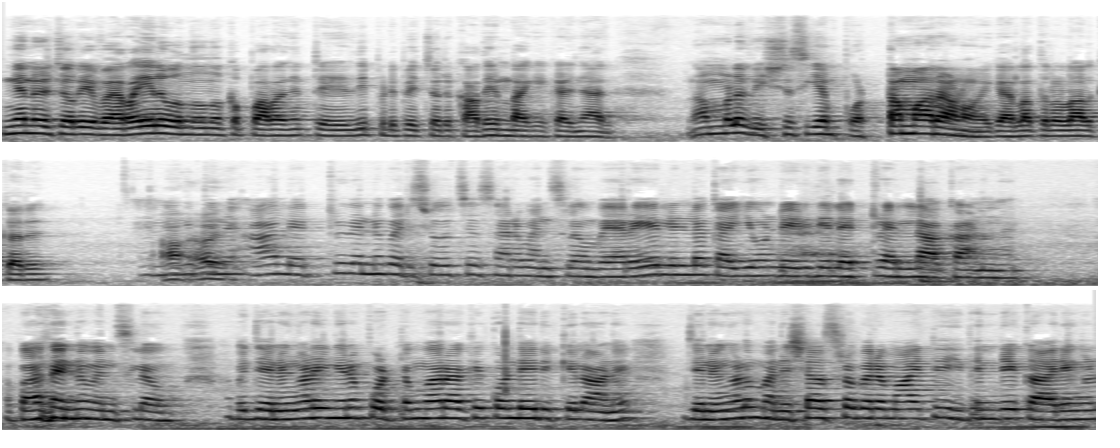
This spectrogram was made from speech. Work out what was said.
ഇങ്ങനെ ഒരു ചെറിയ വിറയിൽ വന്നു എന്നൊക്കെ പറഞ്ഞിട്ട് എഴുതി പിടിപ്പിച്ച ഒരു കഥ ഉണ്ടാക്കി കഴിഞ്ഞാൽ നമ്മൾ വിശ്വസിക്കാൻ പൊട്ടന്മാരാണോ ഈ കേരളത്തിലുള്ള ആൾക്കാർ ആ ലെറ്റർ തന്നെ പരിശോധിച്ച സാറ് മനസ്സിലാവും. വേറെയിലുള്ള കൈകൊണ്ട് എഴുതിയ ലെറ്റർ അല്ല കാണുന്നത്. അപ്പോൾ തന്നെ മനസ്സിലാവും. അപ്പോൾ ജനങ്ങളെ ഇങ്ങനെ പൊട്ടന്മാരാക്കിക്കൊണ്ടേയിരിക്കലാണ്. ജനങ്ങൾ മനഃശാസ്ത്രപരമായിട്ട് ഇതിന്റെ കാര്യങ്ങൾ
